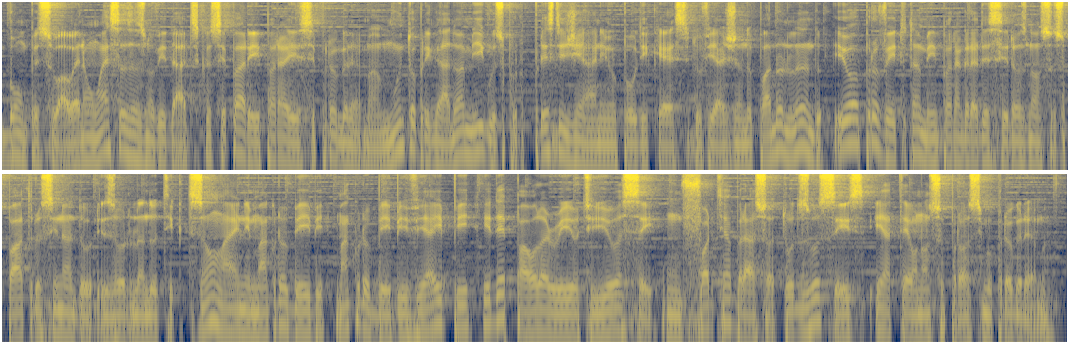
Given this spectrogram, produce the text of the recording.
Bom, pessoal, eram essas as novidades que eu separei para esse programa. Muito obrigado, amigos, por prestigiarem o podcast do Viajando para Orlando. E eu aproveito também para agradecer aos nossos patrocinadores Orlando Tickets Online, Macrobaby, Macrobaby VIP e The Paula Realty USA. Um forte abraço a todos vocês e até o nosso próximo programa.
